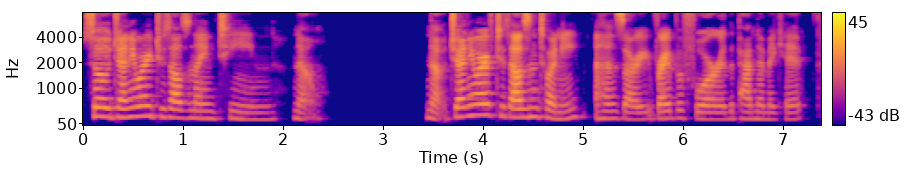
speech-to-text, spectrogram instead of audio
So, January 2019, no, no, January of 2020, uh, sorry, right before the pandemic hit,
